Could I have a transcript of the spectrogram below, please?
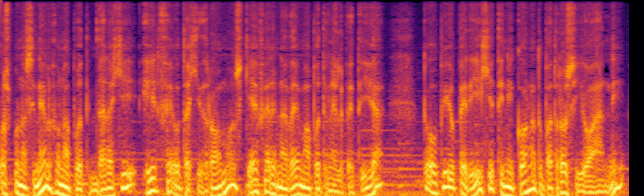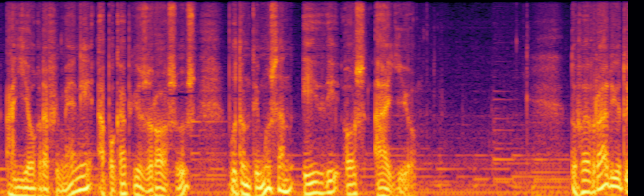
Ώσπου να συνέλθουν από την ταραχή ήρθε ο ταχυδρόμος και έφερε ένα δέμα από την Ελβετία το οποίο περιείχε την εικόνα του πατρός Ιωάννη αγιογραφημένη από κάποιους Ρώσους που τον τιμούσαν ήδη ως Άγιο. Το Φεβρουάριο του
